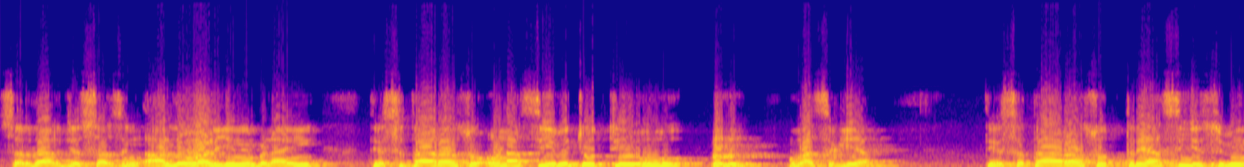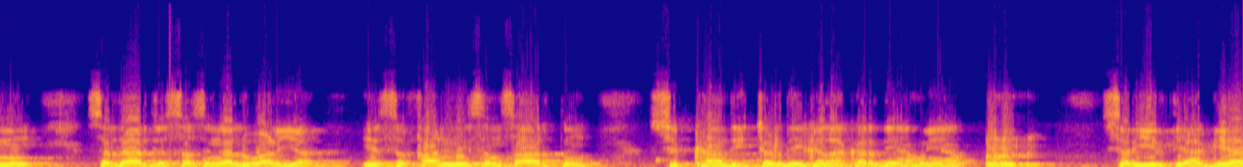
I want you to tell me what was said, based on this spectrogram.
ਸਰਦਾਰ ਜੱਸਾ ਸਿੰਘ ਆਹਲੂਵਾਲੀਏ ਨੇ ਬਣਾਈ ਤੇ 1779 ਵਿੱਚ ਉੱਥੇ ਉਹ ਵਸ ਗਿਆ ਤੇ 1783 ਈਸਵੀ ਨੂੰ ਸਰਦਾਰ ਜੱਸਾ ਸਿੰਘ ਆਲੂਵਾਲੀਆ ਇਸ ਫਾਨੀ ਸੰਸਾਰ ਤੋਂ ਸਿੱਖਾਂ ਦੀ ਚੜ੍ਹਦੀ ਕਲਾ ਕਰਦਿਆਂ ਹੋਇਆਂ ਸਰੀਰ ਤਿਆਗਿਆ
